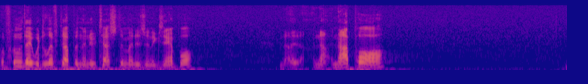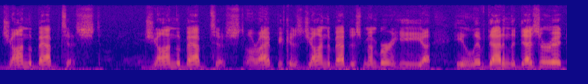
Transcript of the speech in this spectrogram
of who they would lift up in the New Testament as an example? No, not, not Paul. John the Baptist. John the Baptist, all right? Because John the Baptist, remember, he, uh, he lived out in the desert.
